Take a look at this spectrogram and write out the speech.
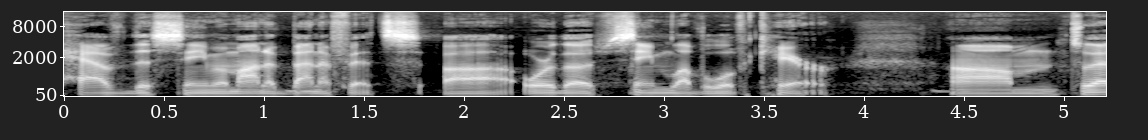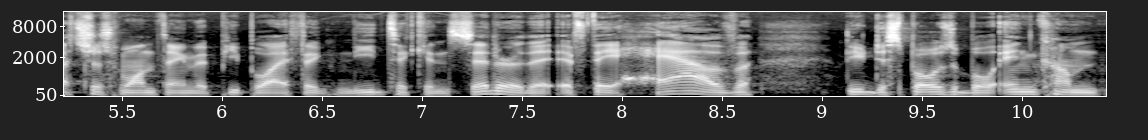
have the same amount of benefits uh, or the same level of care. Um, so that's just one thing that people I think need to consider that if they have the disposable income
